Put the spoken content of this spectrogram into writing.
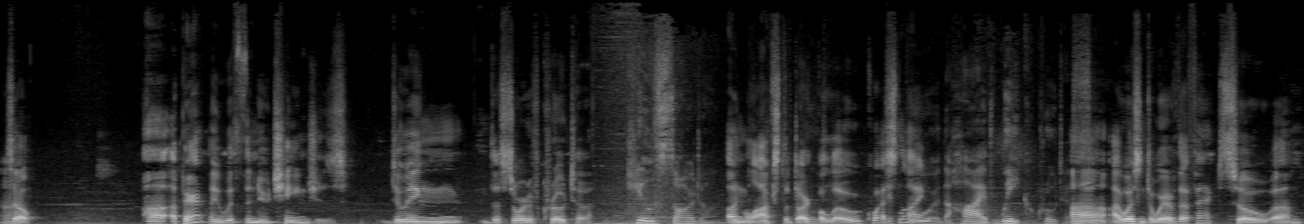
Uh, so, uh, apparently with the new changes, doing the Sword of Crota Kill Sardok. unlocks the Dark Below quest line. Before the Hive wake Crota's Uh. I wasn't aware of that fact, so um,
